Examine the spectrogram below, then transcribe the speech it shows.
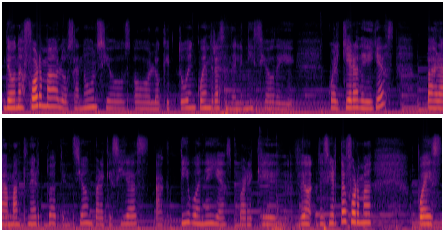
de una forma, los anuncios o lo que tú encuentras en el inicio de cualquiera de ellas para mantener tu atención, para que sigas activo en ellas, para que de, cierta forma pues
